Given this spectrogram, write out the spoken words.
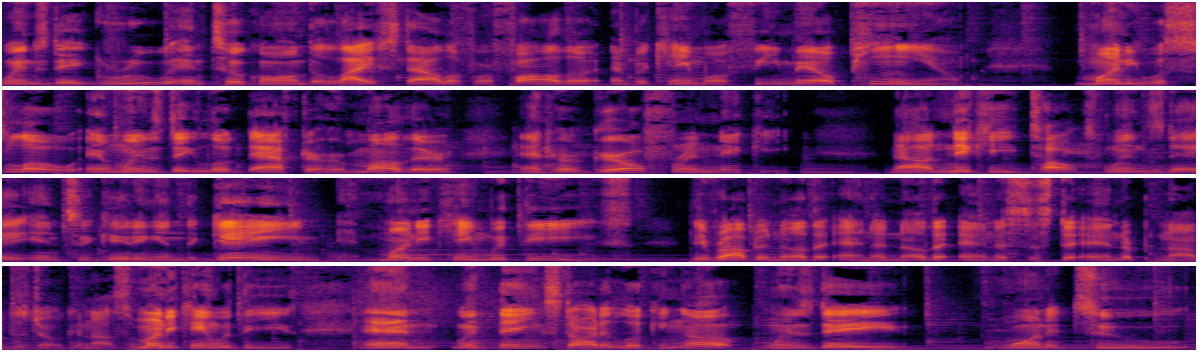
Wednesday grew and took on the lifestyle of her father and became a female PM. Money was slow, and Wednesday looked after her mother and her girlfriend Nikki. Now, Nikki talks Wednesday into getting in the game, and money came with these. They robbed another and another and a sister and a. No, I'm just joking. Now, so money came with these, and when things started looking up, Wednesday wanted to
